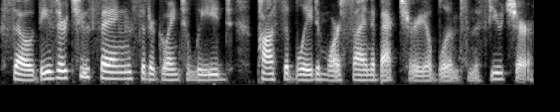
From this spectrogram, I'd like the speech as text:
So these are two things that are going to lead possibly to more cyanobacterial blooms in the future.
